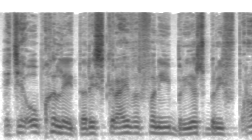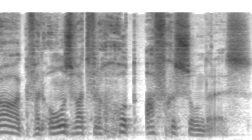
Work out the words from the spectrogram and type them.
Het jy opgelet dat die skrywer van die Hebreërsbrief praat van ons wat vir God afgesonder is?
